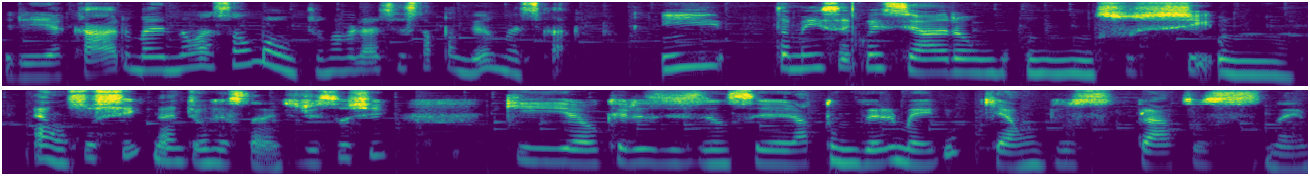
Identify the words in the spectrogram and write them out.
ele é caro, mas não é salmão, então na verdade você está pagando mais caro. E também sequenciaram um sushi, um, é um sushi, né, de um restaurante de sushi, que é o que eles diziam ser atum vermelho, que é um dos pratos né,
